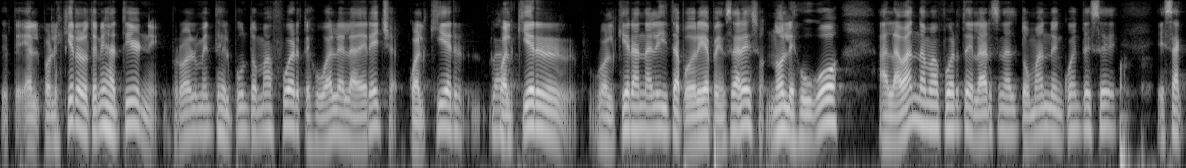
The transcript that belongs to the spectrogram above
este, por la izquierda lo tenés a Tierney, probablemente es el punto más fuerte, jugarle a la derecha. Cualquier, Claro. cualquier, cualquier analista podría pensar eso. No le jugó a la banda más fuerte del Arsenal tomando en cuenta ese, esa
